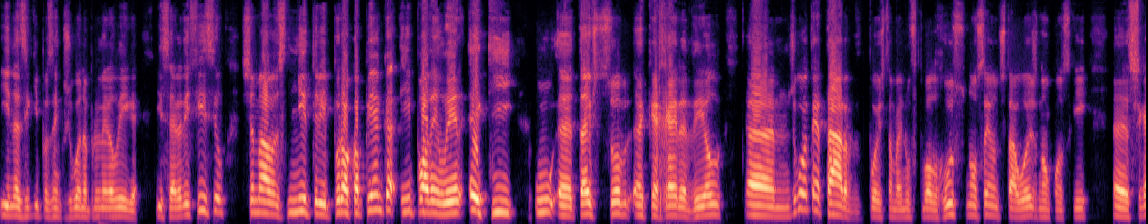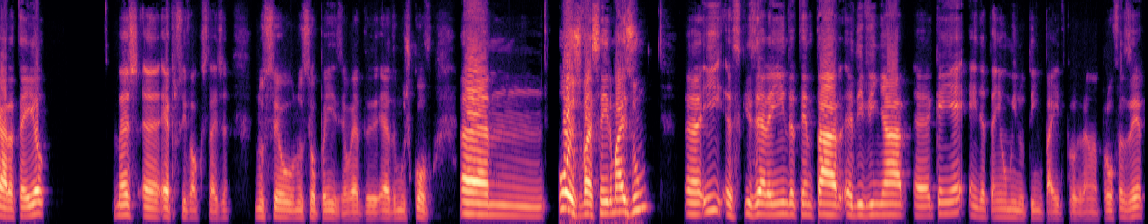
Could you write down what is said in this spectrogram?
e nas equipas em que jogou na Primeira Liga isso era difícil. Chamava-se Dmitry Prokopenka, e podem ler aqui o uh, texto sobre a carreira dele. Um, jogou até tarde, depois também no futebol russo. Não sei onde está hoje, não consegui uh, chegar até ele. Mas uh, é possível que esteja no seu, no seu país. Ele é de, é de Moscovo. Um, hoje vai sair mais um. Uh, e se quiser ainda tentar adivinhar quem é, ainda tem um minutinho para ir de programa para o fazer.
